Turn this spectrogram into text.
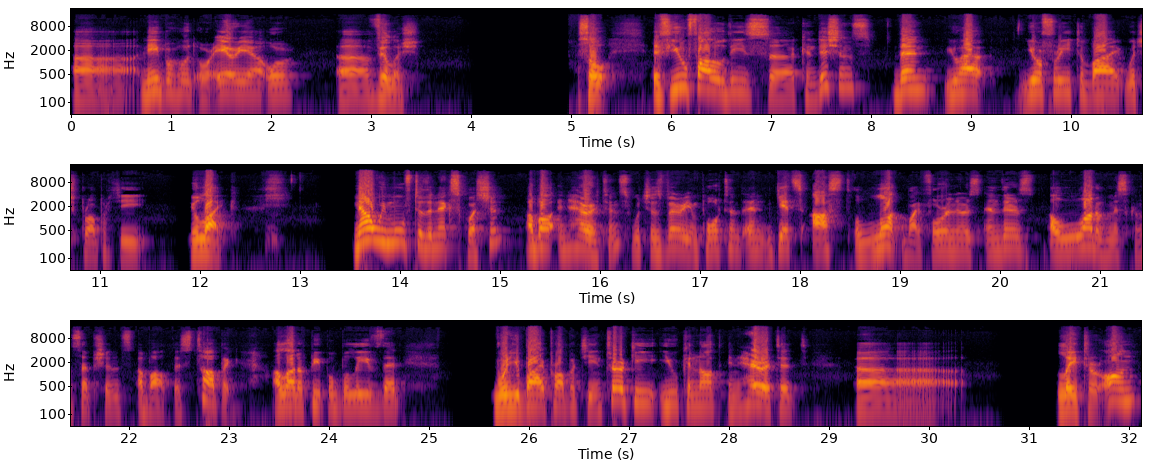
uh, neighborhood or area or uh, village. So if you follow these uh, conditions, then you have you're free to buy which property you like. Now we move to the next question about inheritance, which is very important and gets asked a lot by foreigners. And there's a lot of misconceptions about this topic. A lot of people believe that when you buy property in Turkey, you cannot inherit it uh, later on.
